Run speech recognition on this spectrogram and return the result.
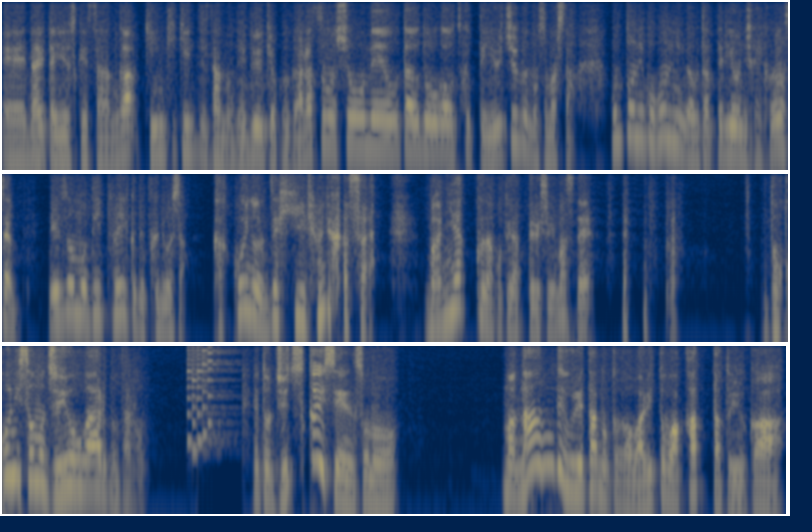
えー、成田祐介さんが KinKiKids さんのデビュー曲ガラスの少年を歌う動画を作って YouTube に載せました。本当にご本人が歌ってるようにしか聞こえません。映像もディープフェイクで作りました。かっこいいのでぜひ聴いてみてください。マニアックなことやってる人いますね。どこにその需要があるのだろう？えっと、術回戦、その、まあ、なんで売れたのかが割と分かったというか、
